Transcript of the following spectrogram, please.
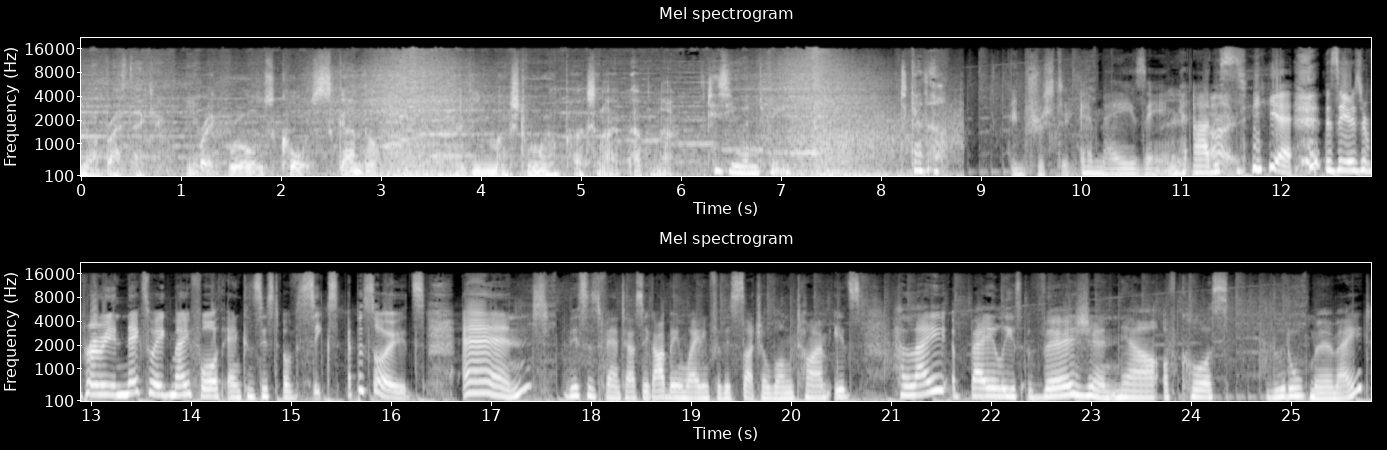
You are breathtaking. You break rules, court scandal. You're the most royal person I've ever known. It is you and me. Together. Interesting. Amazing. Uh, this, yeah, the series will premiere next week, May 4th, and consist of six episodes. And this is fantastic. I've been waiting for this such a long time. It's Halle Bailey's version. Now, of course, Little Mermaid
